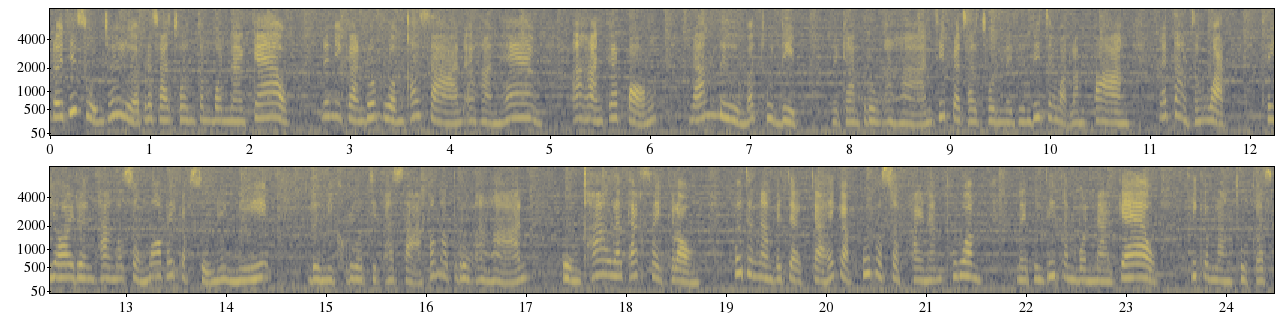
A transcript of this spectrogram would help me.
โดยที่ศูนย์ช่วยเหลือประชาชนตำบลนาแก้ว ได้มีการรวบรวมข้าวสาร อาหารแห้ง อาหารกระป๋อง น้ำดื่มวัตถุดิบ ในการปรุงอาหารที่ประชาชนในพื้นที่จังหวัดลำปาง และต่างจังหวัดทยอยเดินทางมาส่งมอบให้กับศูนย์แห่งนี้ โดยมีครัวจิตอาสาเข้ามาปรุงอาหารหุงข้าวและแพ็คใส่กล่อง เพื่อจะนำไปแจกจ่ายให้กับผู้ประสบภัยน้ำท่วม ในพื้นที่ตำบลนาแก้ว ที่กำลังถูกกระแส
